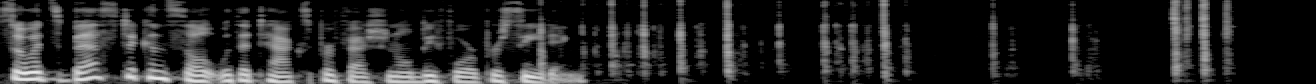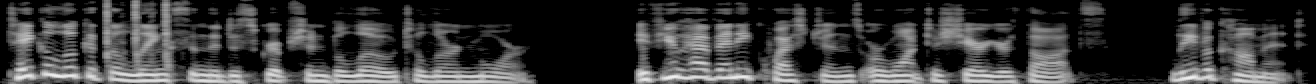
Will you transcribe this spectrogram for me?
so it's best to consult with a tax professional before proceeding. Take a look at the links in the description below to learn more. If you have any questions or want to share your thoughts, leave a comment.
